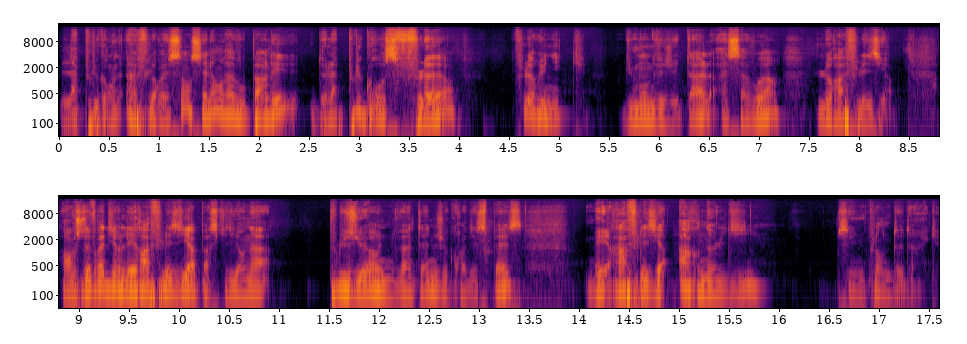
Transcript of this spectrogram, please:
la plus grande inflorescence. Et là, on va vous parler de la plus grosse fleur, fleur unique du monde végétal, à savoir le Rafflesia. Alors, je devrais dire les Rafflesia parce qu'il y en a plusieurs, une vingtaine, je crois, d'espèces. Mais Rafflesia arnoldi, c'est une plante de dingue.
